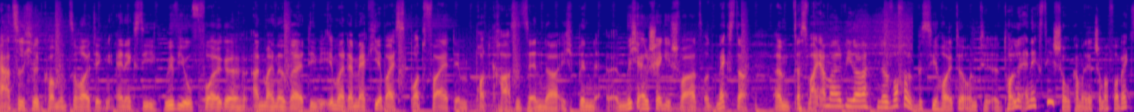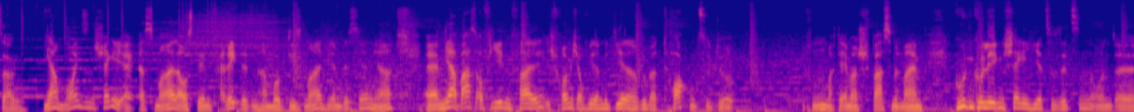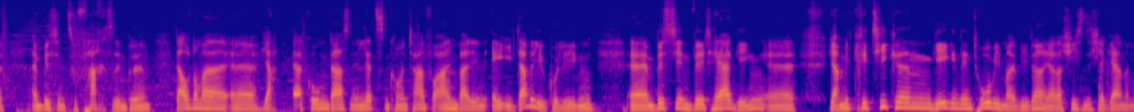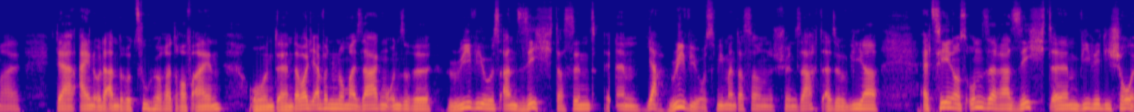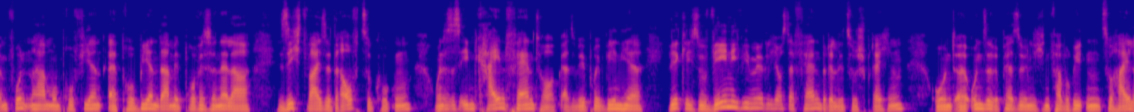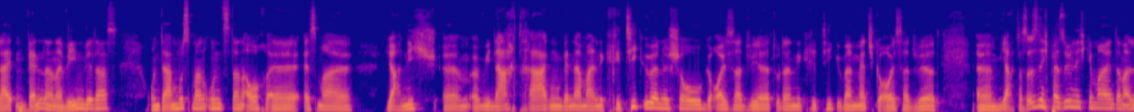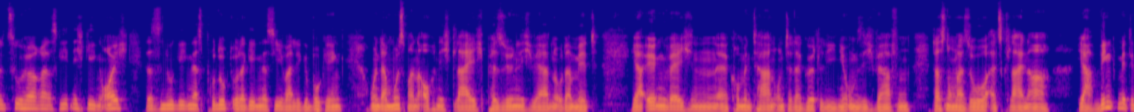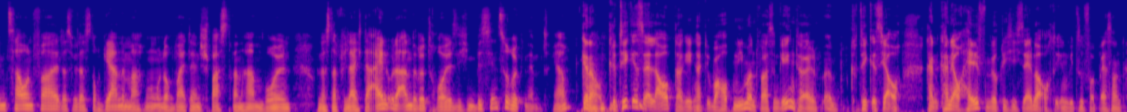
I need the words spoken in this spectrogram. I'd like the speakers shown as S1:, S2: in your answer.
S1: Herzlich willkommen zur heutigen NXT Review Folge. An meiner Seite wie immer der Mac hier bei Spotify, dem Podcast-Sender. Ich bin äh, Michael Shaggy Schwarz und Maxter. Ähm, das war ja mal wieder eine Woche bis hier heute und äh, tolle NXT-Show, kann man jetzt schon mal vorweg sagen.
S2: Ja, moinsen Shaggy erstmal aus dem verregneten Hamburg diesmal, hier ein bisschen, ja. Ähm, ja, war es auf jeden Fall. Ich freue mich auch wieder mit dir darüber talken zu dürfen. Macht ja immer Spaß, mit meinem guten Kollegen Shaggy hier zu sitzen und äh, ein bisschen zu fachsimpeln. Da auch nochmal, äh, ja, Erkungen, da es in den letzten Kommentaren, vor allem bei den AEW-Kollegen, äh, ein bisschen wild herging. Äh, ja, mit Kritiken gegen den Tobi mal wieder. Ja, da schießen sich ja gerne mal der ein oder andere Zuhörer drauf ein. Und ähm, da wollte ich einfach nur noch mal sagen, unsere Reviews an sich, das sind ähm, ja Reviews, wie man das so schön sagt. Also wir erzählen aus unserer Sicht, ähm, wie wir die Show empfunden haben und probieren, äh, probieren da mit professioneller Sichtweise drauf zu gucken. Und es ist eben kein Fan-Talk. Also wir probieren hier wirklich so wenig wie möglich aus der Fanbrille zu sprechen und äh, unsere persönlichen Favoriten zu highlighten. Wenn, dann erwähnen wir das. Und da muss man uns dann auch äh, erstmal ja nicht ähm, irgendwie nachtragen, wenn da mal eine Kritik über eine Show geäußert wird oder eine Kritik über ein Match geäußert wird. Ähm, ja, das ist nicht persönlich gemeint an alle Zuhörer, das geht nicht gegen euch, das ist nur gegen das Produkt oder gegen das jeweilige Booking. Und da muss man auch nicht gleich persönlich werden oder mit ja irgendwelchen äh, Kommentaren unter der Gürtellinie um sich werfen. Das nochmal so als kleiner ja, Wink mit dem Zaunfall, dass wir das doch gerne machen und auch weiterhin Spaß dran haben wollen und dass da vielleicht der ein oder andere Troll sich ein bisschen zurücknimmt, ja?
S1: Genau. Kritik ist erlaubt, dagegen hat überhaupt niemand was. Im Gegenteil, ähm, Kritik ist ja auch, kann, kann ja auch helfen, wirklich sich selber auch irgendwie zu verbessern.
